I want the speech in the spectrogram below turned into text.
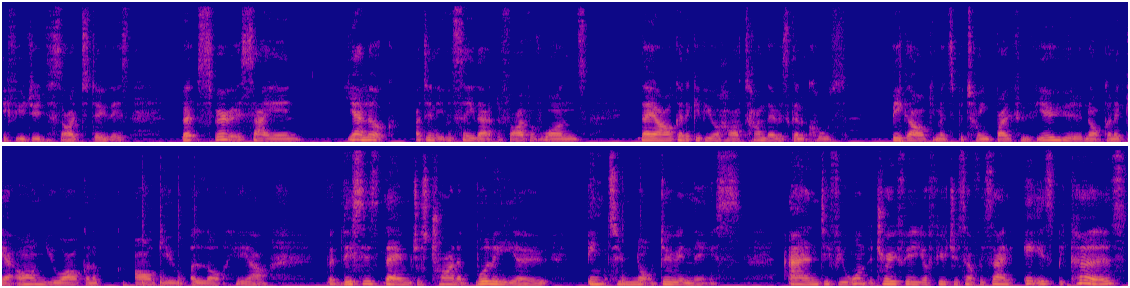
if you do decide to do this. But spirit is saying yeah look i didn't even see that. The five of wands they are going to give you a hard time. There is going to cause big arguments between both of you. You're not going to get on. You are going to argue a lot here. But this is them just trying to bully you into not doing this. And if you want the truth here, your future self is saying it is because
